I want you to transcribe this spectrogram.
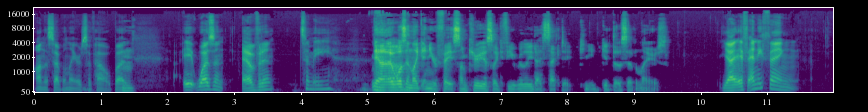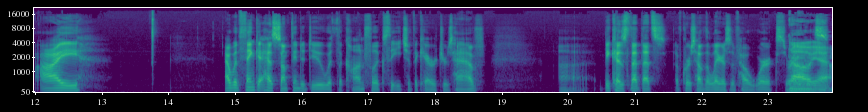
on the Seven Layers of Hell, but Mm. it wasn't evident to me. yeah it wasn't Um, like in your face i'm curious like if you really dissect it can you get those seven layers Yeah, if anything, I I would think it has something to do with the conflicts that each of the characters have. Uh, because that that's of course how the layers of hell works, right? oh It's- yeah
